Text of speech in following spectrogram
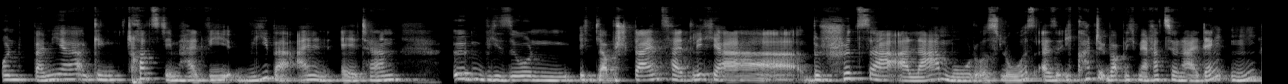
Und bei mir ging trotzdem halt wie, wie bei allen Eltern irgendwie so ein, ich glaube, steinzeitlicher Beschützer-Alarmmodus los. Also ich konnte überhaupt nicht mehr rational denken,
